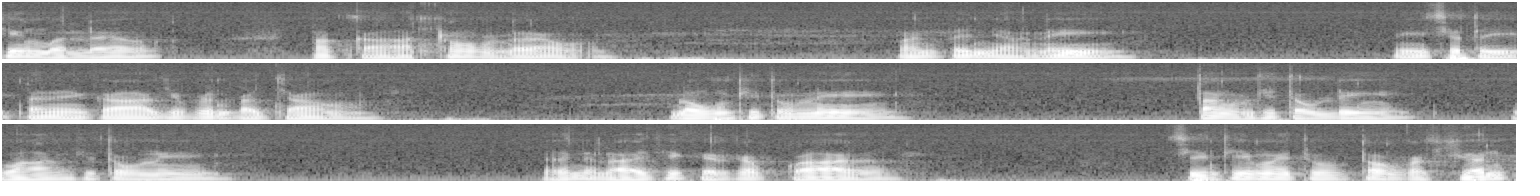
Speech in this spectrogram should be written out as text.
ทิ้งหมดแล้ว ประกาศท้องแล้ว มันเป็นอย่างนี้ มีสติปัญญาอยู่เป็นประจำลงที่ตรงนี้ ตั้งที่ตรงนี้ วางที่ตรงนี้เห็นอะไรที่เกิดกับกาย สิ่งที่ไม่ถูกต้องก็เขียนไป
